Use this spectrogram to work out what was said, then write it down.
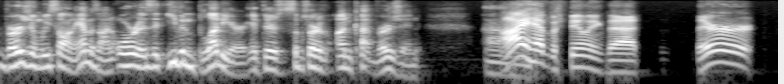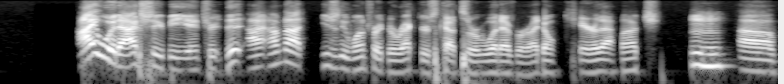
version we saw on Amazon, or is it even bloodier if there's some sort of uncut version? Uh, I have a feeling that there. I would actually be interested. I'm not usually one for director's cuts or whatever. I don't care that much. mhm. Um,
